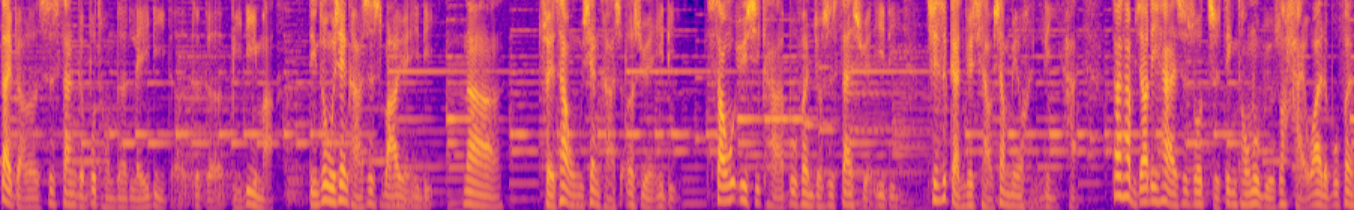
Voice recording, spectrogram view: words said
代表的是三个不同的雷里的这个比例嘛。顶中无限卡是十八元一里，那璀璨无限卡是二十元一里。商务预习卡的部分就是三十元一里，其实感觉起来好像没有很厉害，但它比较厉害的是说指定通路，比如说海外的部分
